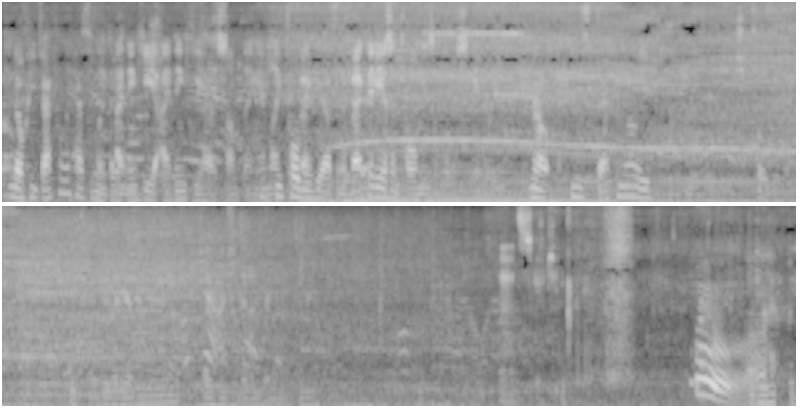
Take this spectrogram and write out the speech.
over. No, he definitely has an Like I think he, I think he has something. And He like told the me he has an the fact that he hasn't told me is a little scary. No, he's definitely. He told you that he hasn't made it? Like, he just didn't bring it to me? That's sketchy. Ooh. he, but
